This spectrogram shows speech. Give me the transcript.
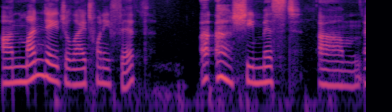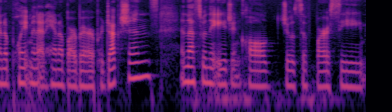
On Monday, July 25th, she missed um, an appointment at Hanna Barbera Productions, and that's when the agent called Joseph Barsi,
